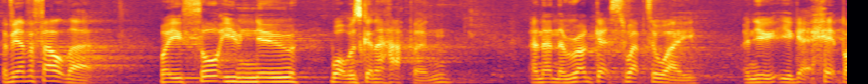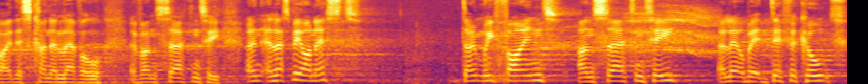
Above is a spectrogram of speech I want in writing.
Have you ever felt that? Where you thought you knew what was going to happen, and then the rug gets swept away, and you, you get hit by this kind of level of uncertainty. And, and let's be honest, don't we find uncertainty a little bit difficult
